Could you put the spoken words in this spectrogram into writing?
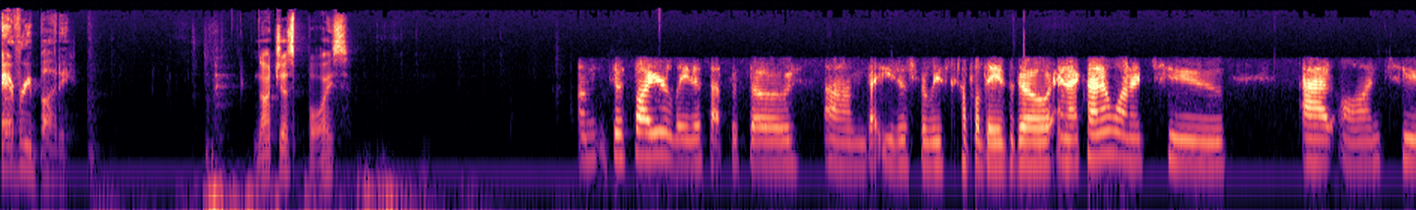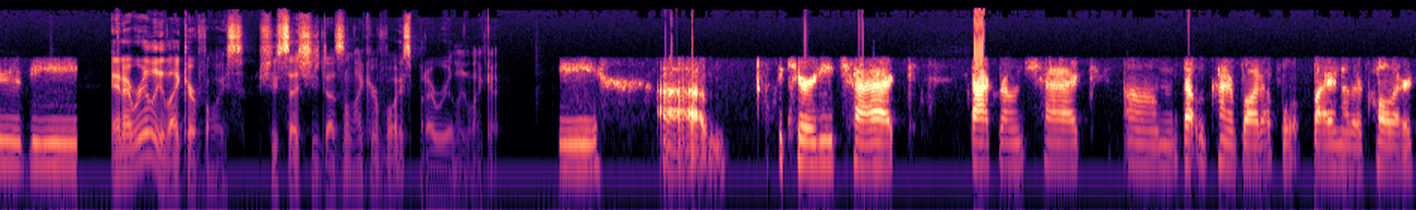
Everybody. Not just boys. Um, just saw your latest episode um, that you just released a couple days ago, and I kind of wanted to add on to the And I really like her voice. She says she doesn't like her voice, but I really like it. the um, security check, background check um, that was kind of brought up by another caller.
